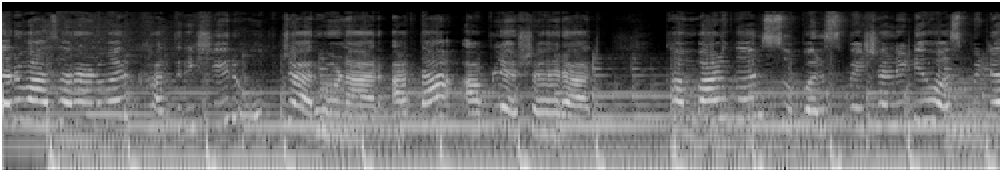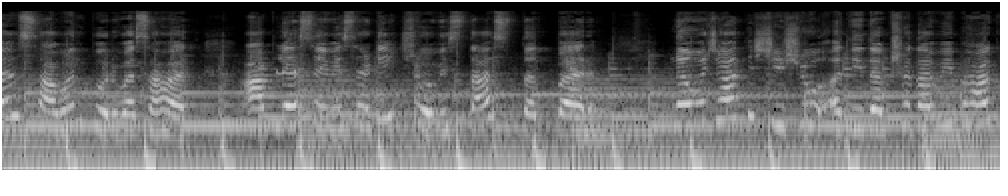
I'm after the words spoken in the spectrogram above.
सर्व आजारांवर खात्रीशीर उपचार होणार. आता आपल्या शहरात. Khambalkar super speciality hospital Sawantpur वसाहत. आपल्या सेवेसाठी चोवीस तास तत्पर. नवजात शिशु अतिदक्षता विभाग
